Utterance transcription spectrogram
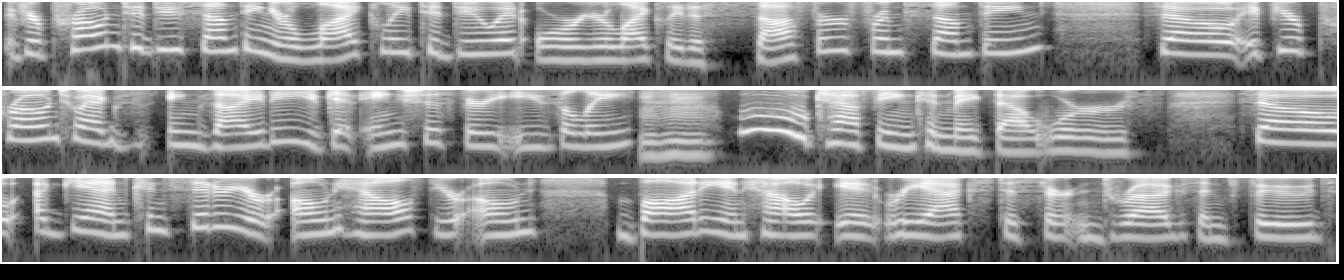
if you're prone to do something, you're likely to do it or you're likely to suffer from something. So, if you're prone to anxiety, you get anxious very easily. Mm-hmm. Ooh, caffeine can make that worse. So, again, consider your own health, your own body, and how it reacts to certain drugs and foods,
